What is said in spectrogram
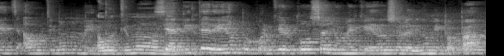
el- a último momento. A último Si a ti momento. te dejan por cualquier cosa, yo me quedo, eso le dijo mi papá.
